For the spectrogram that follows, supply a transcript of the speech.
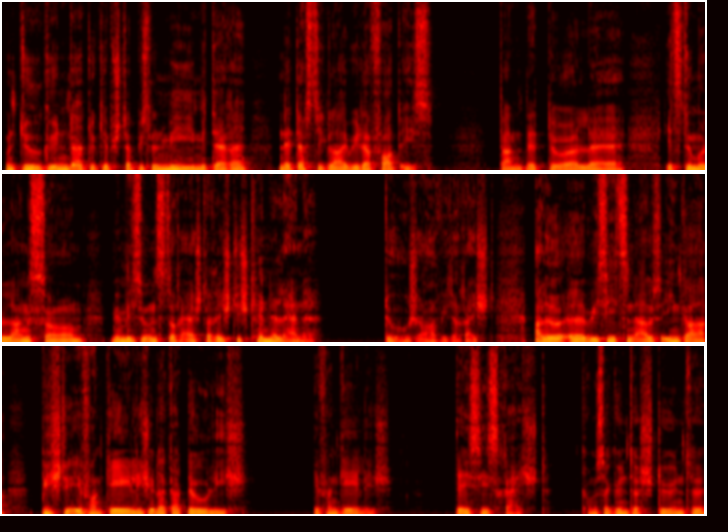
Und du, Günther, du gibst ein bisschen Mühe mit der, nicht, dass die gleich wieder fort ist. Dann der Dorle. Jetzt du mal langsam. Wir müssen uns doch erst richtig kennenlernen. Du hast auch wieder recht. Hallo, äh, wie sieht's denn aus, Inga? Bist du evangelisch oder katholisch? Evangelisch. Das ist recht. Kommissar Günther stöhnte,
